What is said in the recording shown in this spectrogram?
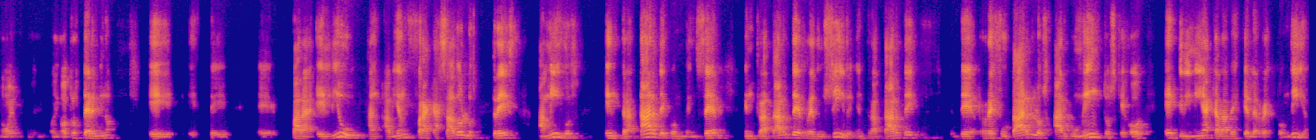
o, en, otros términos, eh, este, eh, para Eliú habían fracasado los tres amigos en tratar de convencer, en tratar de reducir, en tratar de refutar los argumentos que Job esgrimía cada vez que le respondía.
